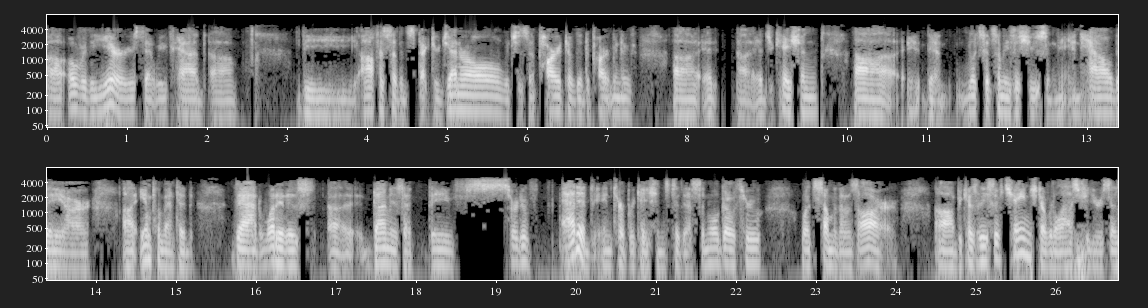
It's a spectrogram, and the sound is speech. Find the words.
uh, over the years that we've had uh, the Office of Inspector General, which is a part of the Department of uh, Ed, uh, Education, uh, that looks at some of these issues and, and how they are uh, implemented, that what it has done is that they've sort of added interpretations to this, and we'll go through what some of those are. Because these have changed over the last few years as,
